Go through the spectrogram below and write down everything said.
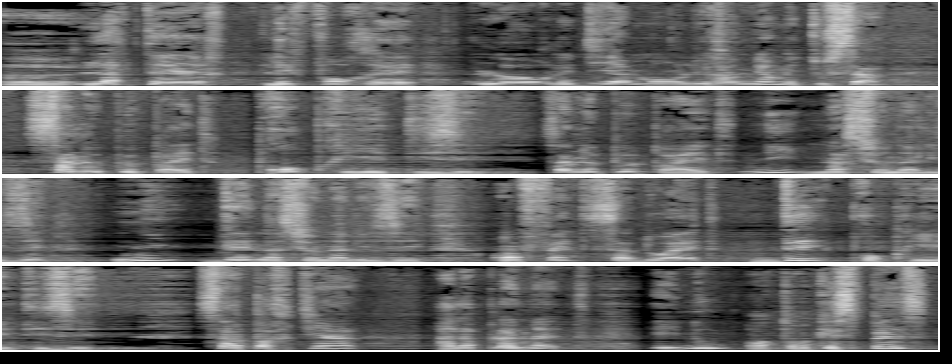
euh, la terre, les forêts, l'or, les diamants, l'uranium et tout ça, ça ne peut pas être propriétisé. Ça ne peut pas être ni nationalisé, ni dénationalisé. En fait, ça doit être dépropriétisé. Ça appartient à la planète. Et nous, en tant qu'espèce,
